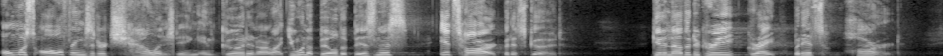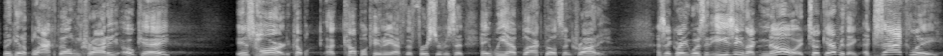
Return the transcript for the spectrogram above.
almost all things that are challenging and good in our life. You want to build a business? It's hard, but it's good. Get another degree? Great, but it's hard. You want to get a black belt in karate? Okay. It's hard. A couple, a couple came to me after the first service and said, Hey, we have black belts in karate. I said, Great, was it easy? like, no, it took everything. Exactly.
